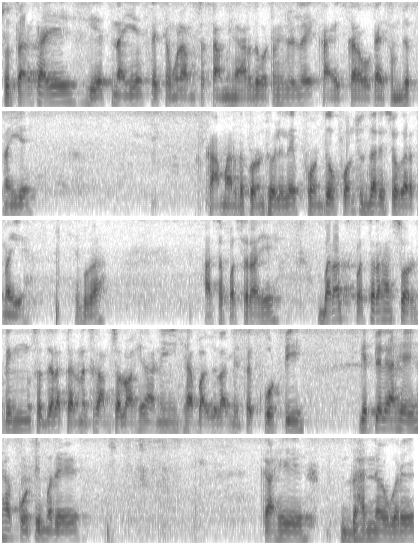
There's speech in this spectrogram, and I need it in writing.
सुतार काही येत नाही आहे त्याच्यामुळे आमचं काम हे अर्धवट राहिलेलं आहे. काय करावं काय समजत नाही आहे काम अर्ध करून ठेवलेलं आहे. फोन तो फोनसुद्धा रिसिव्ह करत नाही आहे हे बघा. असा पसरा आहे. बराच पसरा हा सॉर्टिंग सध्याला करण्याचं काम चालू आहे आणि ह्या बाजूला मी तर कोटी घेतलेली आहे. ह्या कोटीमध्ये काही धान्य वगैरे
